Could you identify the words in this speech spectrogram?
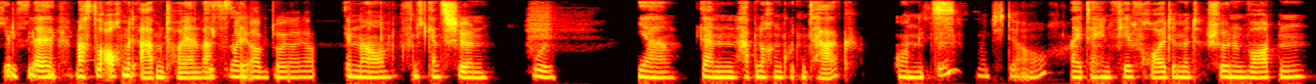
jetzt äh, machst du auch mit Abenteuern was. Zwei Abenteuer, ja. Genau, finde ich ganz schön. Cool. Ja, dann hab noch einen guten Tag und wünsche ich dir auch. Weiterhin viel Freude mit schönen Worten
